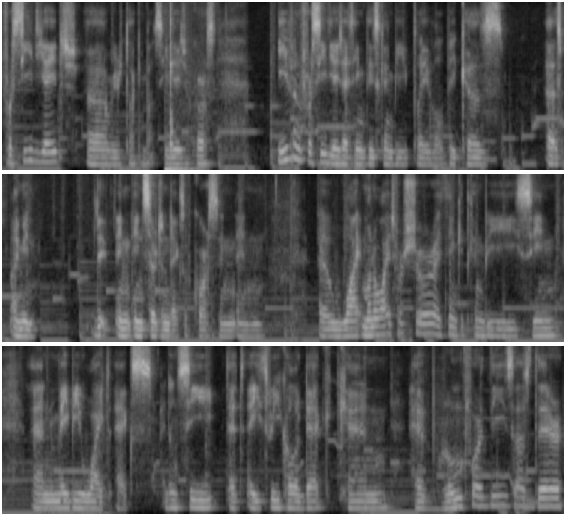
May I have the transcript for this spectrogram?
For CDH, uh, we're talking about CDH, of course. Even for CDH, I think this can be playable because, uh, I mean, in in certain decks, of course, in in uh, white mono white for sure. I think it can be seen, and maybe white X. I don't see that a three color deck can have room for these as their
